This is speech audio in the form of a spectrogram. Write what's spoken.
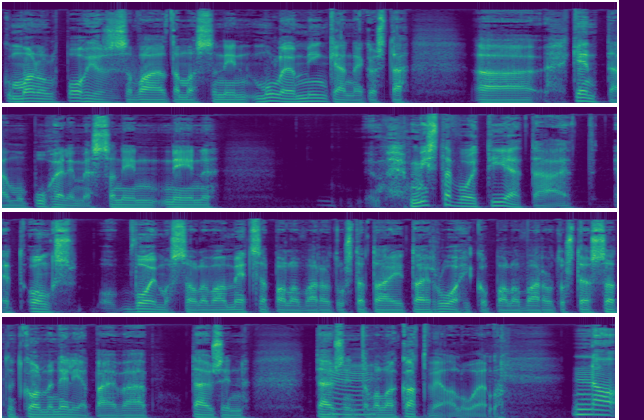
kun mä oon ollut pohjoisessa vaeltamassa, niin mulla ei ole minkäännäköistä äh, kenttää mun puhelimessa, niin, niin mistä voi tietää, että, että onko voimassa olevaa metsäpalovaroitusta tai, tai ruohikkopalovaroitusta, jos sä oot nyt kolme-neljä päivää täysin, täysin mm. tavallaan katvealueella? No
